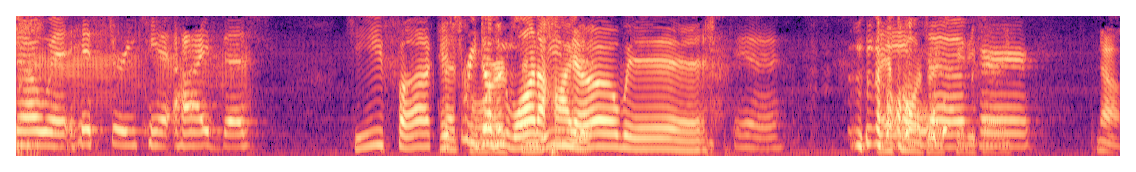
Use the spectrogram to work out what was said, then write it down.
know it. History can't hide this. He fucked. History that doesn't wanna hide it. know it. Yeah. I apologize, Love Katy Perry. her. No,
